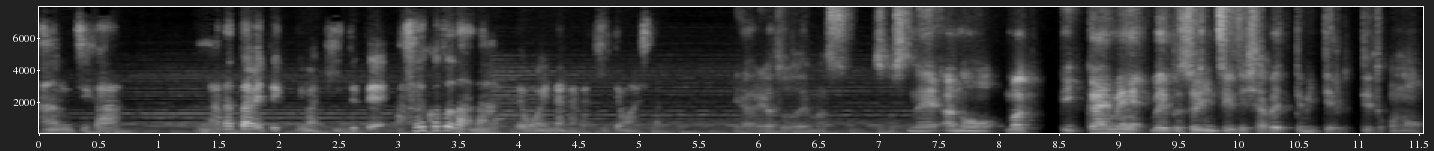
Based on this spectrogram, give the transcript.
感じが、改めて今聞いてて、あ、そういうことだなって思いながら聞いてました。いや、ありがとうございます。そうですね。あの、まあ、1回目 Web3 について喋ってみてるっていうところの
